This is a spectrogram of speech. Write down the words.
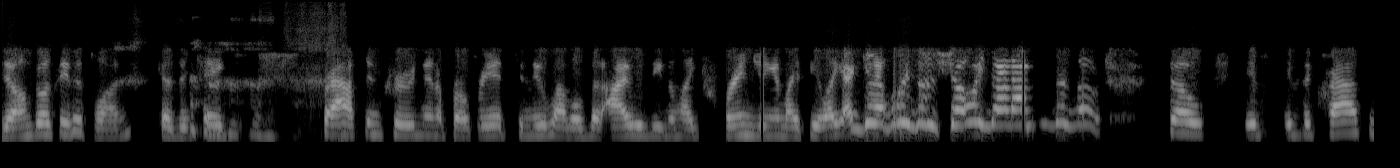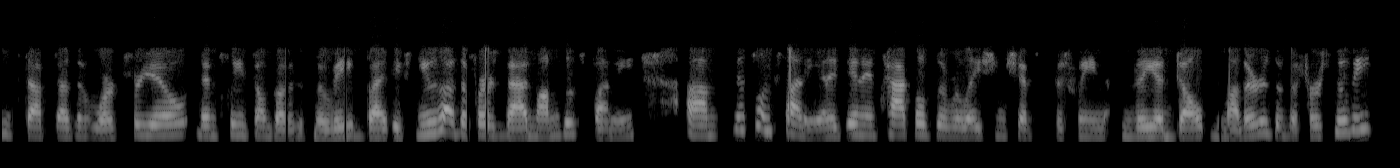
don't go see this one because it takes crass and crude and inappropriate to new levels that I was even like cringing in my seat, like I can't believe they're showing that after this. So if if the crass and stuff doesn't work for you, then please don't go to this movie. But if you thought the first Bad Moms was funny, um, this one's funny and it, and it tackles the relationships between the adult mothers of the first movie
